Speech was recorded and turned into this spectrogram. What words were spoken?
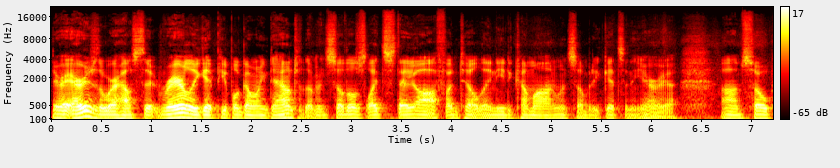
there are areas of the warehouse that rarely get people going down to them, and so those lights stay off until they need to come on when somebody gets in the area. Um, so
